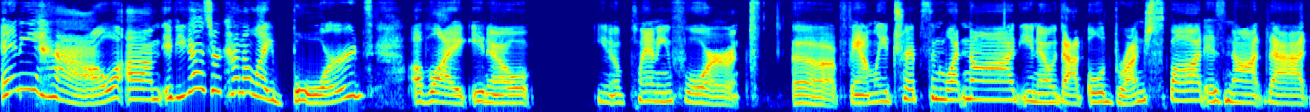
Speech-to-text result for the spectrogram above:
anyhow um if you guys are kind of like bored of like you know you know planning for uh, family trips and whatnot. You know, that old brunch spot is not that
